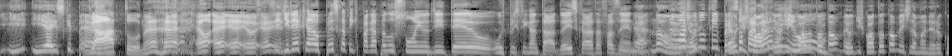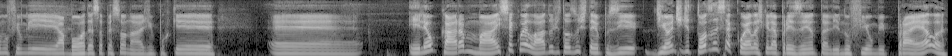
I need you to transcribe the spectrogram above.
E, e é isso que pega. Gato, né? É, é, é, é, é- Você diria que é o preço que ela tem que pagar pelo sonho de ter o, o príncipe encantado. É isso que ela tá fazendo. É, não, Eu acho que não tem preço eu a pagar discordo, eu nenhum. discordo, total- eu discordo totalmente da maneira como o filme aborda essa personagem, porque é, ele é o cara mais sequelado de todos os tempos. E diante de todas as sequelas que ele apresenta ali no filme pra ela,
